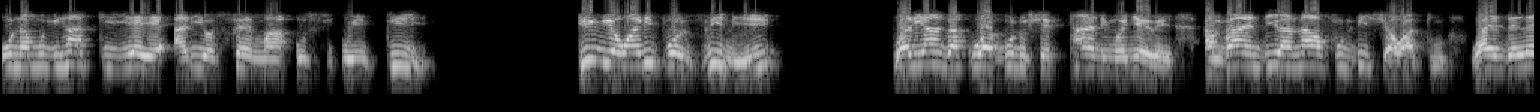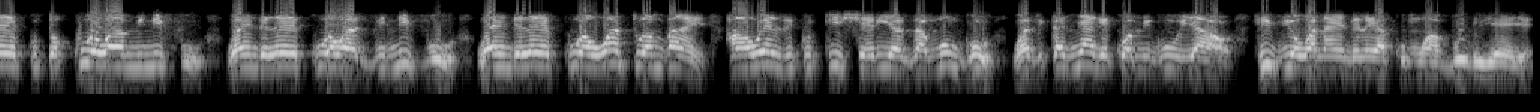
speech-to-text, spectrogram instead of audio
unamdhihaki yeye aliyosema uitii. Hivyo walipozini walianza kuabudu shetani mwenyewe ambaye ndiyo anaofundisha watu. Waendelee kutokuwa waaminifu waendelee kuwa wazinifu waendelee kuwa watu ambaye hawawezi kutii sheria za Mungu wazikanyage kwa miguu yao. Hivyo wanaendelea kumwabudu yeye.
